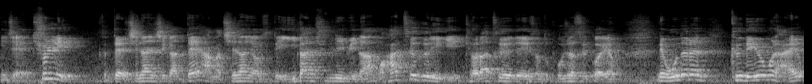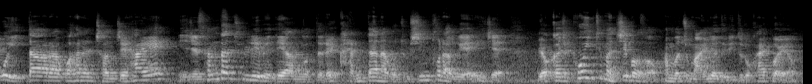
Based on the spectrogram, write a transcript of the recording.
이제 튤립. 그때 지난 시간 때 아마 지난 영상 때 2단 튤립이나 뭐 하트 그리기, 결 아트에 대해서도 보셨을 거예요. 근데 오늘은 그 내용을 알고 있다라고 하는 전제 하에 이제 3단 튤립에 대한 것들을 간단하고 좀 심플하게 이제 몇 가지 포인트만 찝어서 한번 좀 알려드리도록 할 거예요.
